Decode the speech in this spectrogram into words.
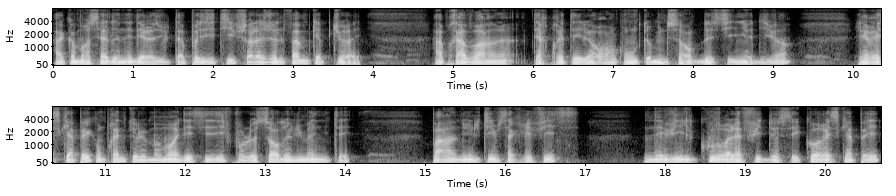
a commencé à donner des résultats positifs sur la jeune femme capturée. Après avoir interprété leur rencontre comme une sorte de signe divin, les rescapés comprennent que le moment est décisif pour le sort de l'humanité. Par un ultime sacrifice, Neville couvre la fuite de ses co-rescapés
